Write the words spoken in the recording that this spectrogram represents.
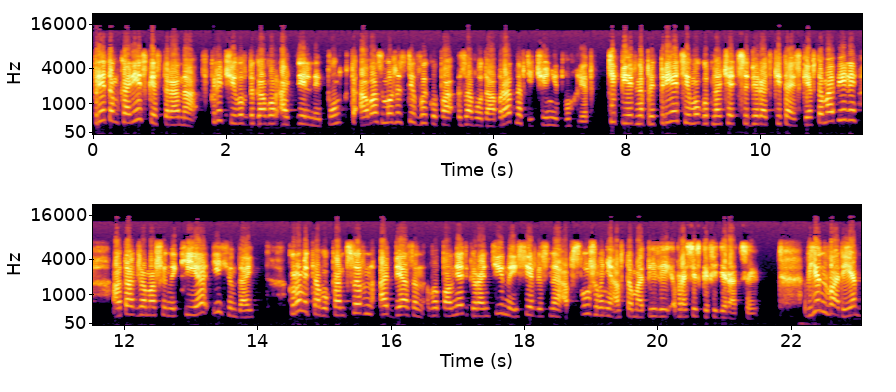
При этом корейская сторона включила в договор отдельный пункт о возможности выкупа завода обратно в течение двух лет. Теперь на предприятии могут начать собирать китайские автомобили, а также машины Kia и Hyundai. Кроме того, концерн обязан выполнять гарантийное и сервисное обслуживание автомобилей в Российской Федерации. В январе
